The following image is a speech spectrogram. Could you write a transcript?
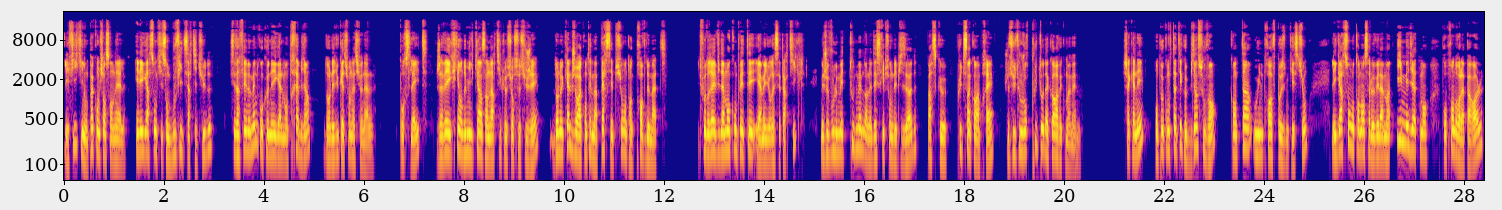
Les filles qui n'ont pas confiance en elles, et les garçons qui sont bouffis de certitude, c'est un phénomène qu'on connaît également très bien dans l'éducation nationale. Pour Slate, j'avais écrit en 2015 un article sur ce sujet, dans lequel je racontais ma perception en tant que prof de maths. Il faudrait évidemment compléter et améliorer cet article, mais je vous le mets tout de même dans la description de l'épisode, parce que, plus de 5 ans après, je suis toujours plutôt d'accord avec moi-même. Chaque année, on peut constater que bien souvent, quand un ou une prof pose une question, les garçons ont tendance à lever la main immédiatement pour prendre la parole,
